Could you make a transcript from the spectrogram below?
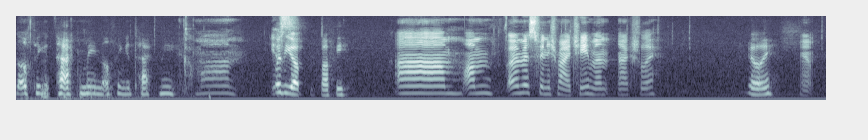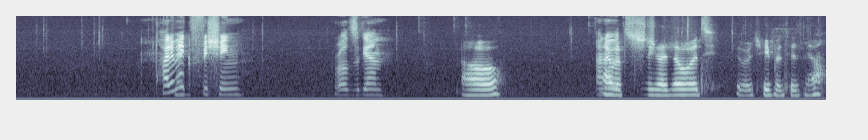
Nothing attack me, nothing attack me. Come on. What are you up to, Buffy? Um, I'm I almost finished my achievement actually. Really? Yeah. How do you make fishing rods again? Oh. I I, know have a it's feeling I know what your achievement is now.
